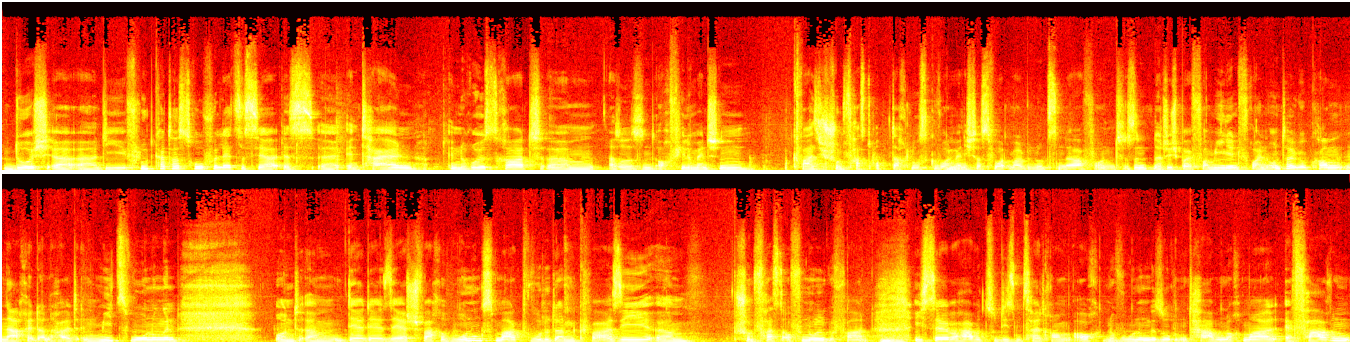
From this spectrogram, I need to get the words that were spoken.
Durch äh, äh, die Flutkatastrophe letztes Jahr ist äh, in Teilen in Rösrath, ähm, also sind auch viele Menschen quasi schon fast obdachlos geworden, mhm. wenn ich das Wort mal benutzen darf. Und sind natürlich bei Familienfreunden untergekommen, nachher dann halt in Mietswohnungen. Und ähm, der, der sehr schwache Wohnungsmarkt wurde dann quasi ähm, schon fast auf Null gefahren. Mhm. Ich selber habe zu diesem Zeitraum auch eine Wohnung gesucht und habe noch mal erfahren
